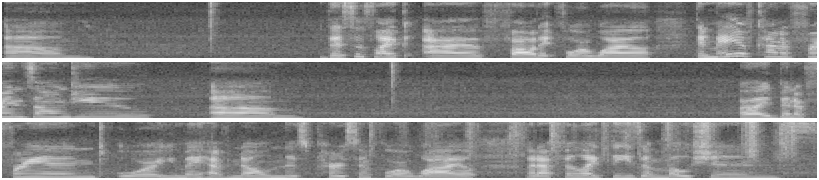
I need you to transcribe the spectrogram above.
Um, this is like I've fought it for a while. They may have kind of friend zoned you. Um, like been a friend or you may have known this person for a while but I feel like these emotions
